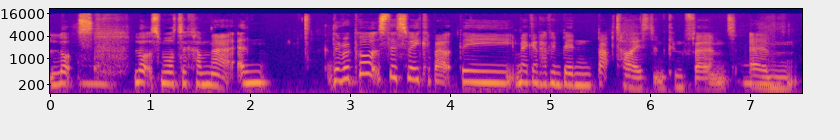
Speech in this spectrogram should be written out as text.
Lots, mm. lots more to come there. And the reports this week about the Meghan having been baptised and confirmed. Um,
